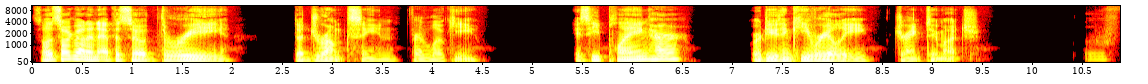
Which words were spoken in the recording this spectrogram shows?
So let's talk about in episode three, the drunk scene for Loki. Is he playing her, or do you think he really drank too much? Oof.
